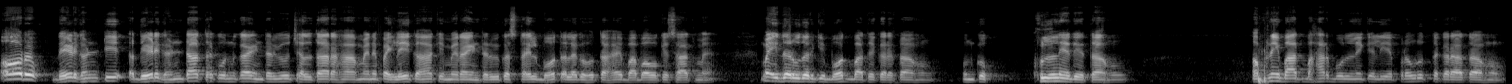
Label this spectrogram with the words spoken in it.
और डेढ़ घंटी, डेढ़ घंटा तक उनका इंटरव्यू चलता रहा। मैंने पहले ही कहा कि मेरा इंटरव्यू का स्टाइल बहुत अलग होता है बाबाओं के साथ में। मैं इधर उधर की बहुत बातें करता हूँ, उनको खुलने देता हूँ, अपनी बात बाहर बोलने के लिए प्रवृत्त कराता हूँ।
